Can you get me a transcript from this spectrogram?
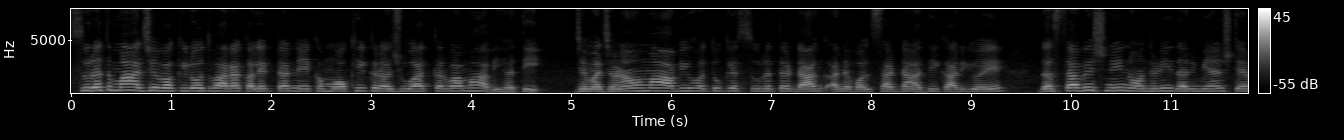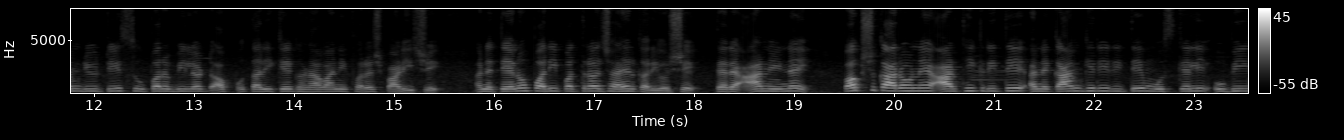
સુરતમાં આજે વકીલો દ્વારા કલેક્ટરને એક મૌખિક રજૂઆત કરવામાં આવી હતી, જેમાં જણાવવામાં આવ્યું હતું કે સુરત ડાંગ અને વલસાડના અધિકારીઓએ દસ્તાવેજની નોંધણી દરમિયાન stamp duty super built up તરીકે ગણાવવાની ફરજ પાડી છે અને તેનો પરિપત્ર જાહેર કર્યો છે. ત્યારે આ નિર્ણય પક્ષકારોને આર્થિક રીતે અને કામગીરી રીતે મુશ્કેલી ઊભી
